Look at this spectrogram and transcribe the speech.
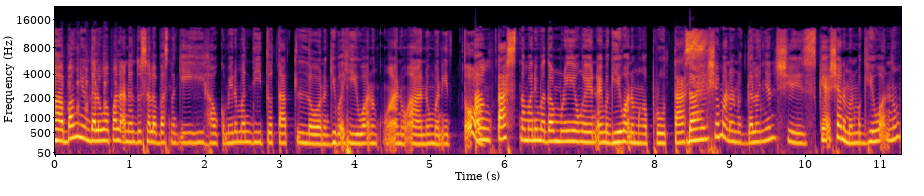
Habang yung dalawa pala nandun sa labas naghihihaw, kami naman dito tatlo, naghiwa-hiwa ng kung ano-ano man ito. Ang task naman ni Madam Rio ngayon ay maghiwa ng mga prutas. Dahil siya man ang nagdala niyan, sis. Kaya siya naman maghiwa, no?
